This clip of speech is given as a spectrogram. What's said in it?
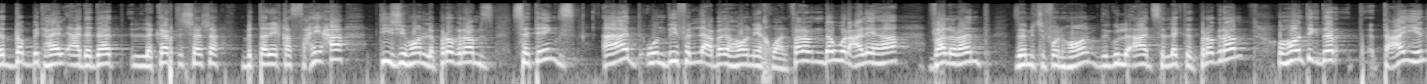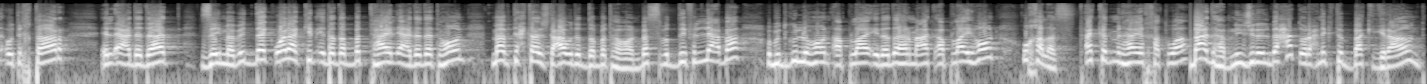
تضبط هاي الإعدادات لكارت الشاشة بالطريقة الصحيحة. بتيجي هون ل program settings add ونضيف اللعبة لهون يا إخوان. فندور عليها فالورانت زي ما تشوفون هون بنقول له add selected program وهون تقدر تعين أو تختار الإعدادات زي ما بدك ولكن إذا ضبطت هاي الإعدادات هون ما بتحتاج تعود تضبطها هون بس بتضيف اللعبة وبتقول له هون apply إذا ظهر معك apply هون وخلص. تأكد من هاي الخطوة. بعدها بنيجي للبحث وراح نكتب background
